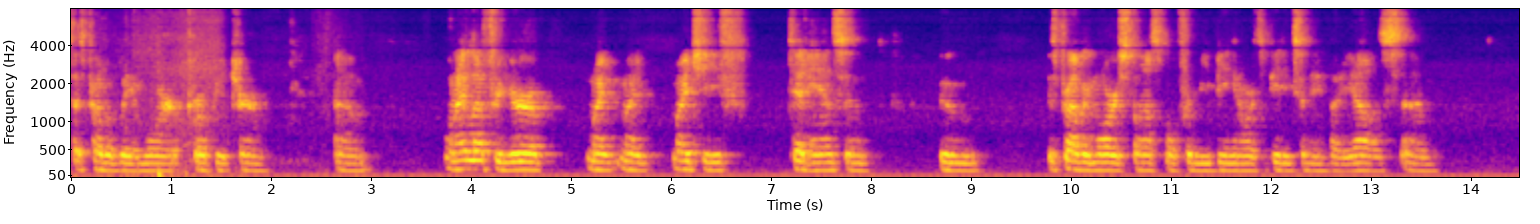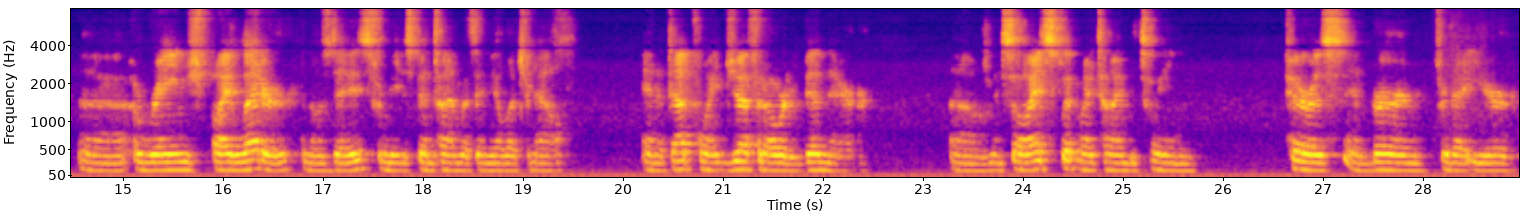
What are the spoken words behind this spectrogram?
that's probably a more appropriate term. Um, when I left for Europe, my, my, my chief, Ted Hansen, who is probably more responsible for me being in orthopedics than anybody else, um, uh, arranged by letter in those days for me to spend time with Emile Letournel and at that point, Jeff had already been there. Um, and so I split my time between Paris and Bern for that year,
